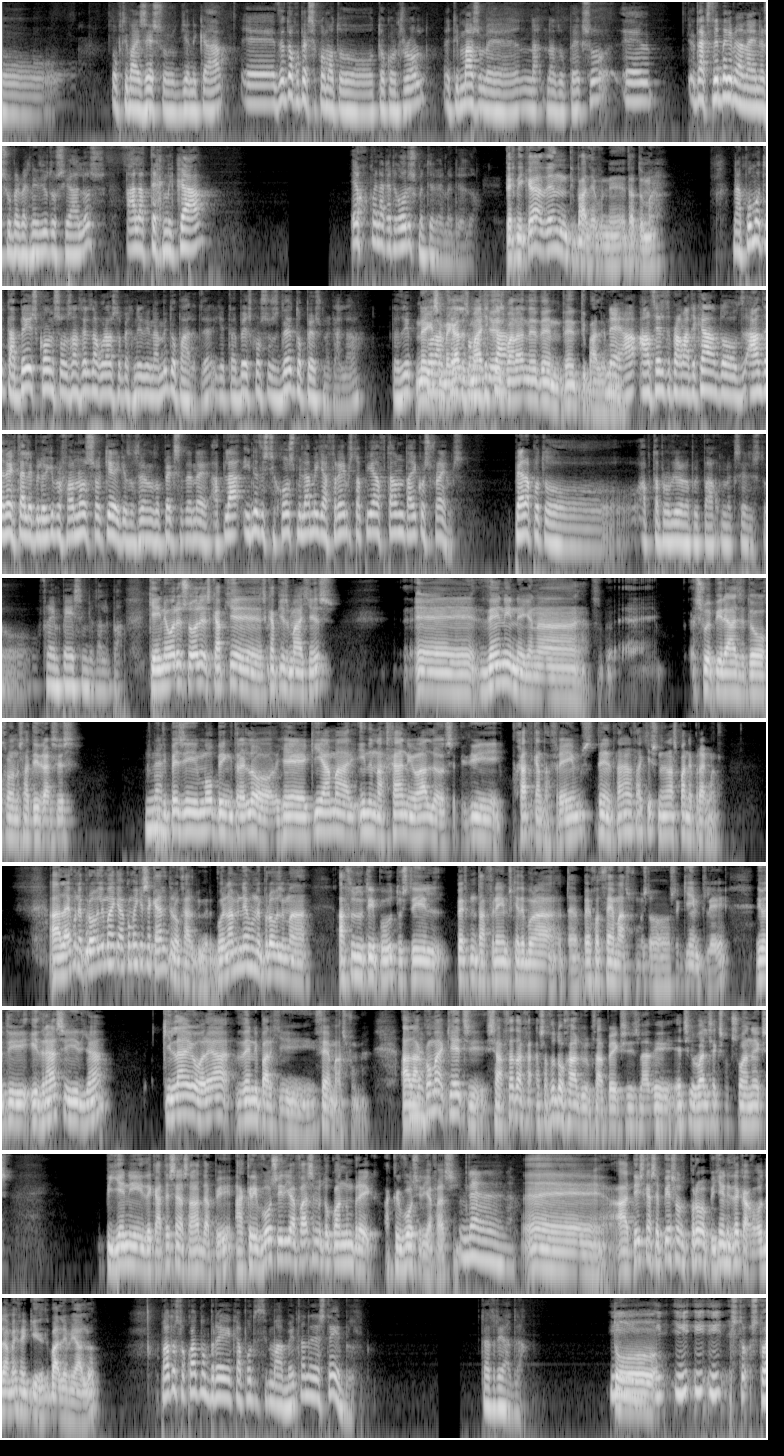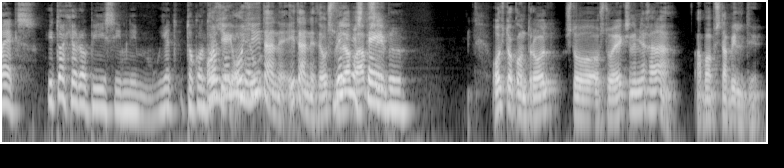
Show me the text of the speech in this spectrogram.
optimization γενικά. Ε, δεν το έχω παίξει ακόμα το, το control. Ετοιμάζομαι να, να το παίξω. Ε, εντάξει, δεν περίμενα να είναι super παιχνίδι ούτως ή άλλως. Αλλά τεχνικά έχουμε να κατηγορήσουμε τη Remedy εδώ. Τεχνικά δεν την παλεύουν τα άτομα. Να πούμε ότι τα base consoles, αν θέλετε να αγοράσετε το παιχνίδι, να μην το πάρετε. Γιατί τα base consoles δεν το παίζουν καλά. Δηλαδή, ναι, και σε μεγάλες πραγματικά... μάχες βαράνε δεν, δεν την παλεύουν. Ναι, αν θέλετε πραγματικά να το. Αν δεν έχετε άλλη επιλογή, προφανώς, OK, okay, και το θέλετε να το παίξετε, ναι. Απλά είναι δυστυχώς μιλάμε για frames τα οποία φτάνουν τα 20 frames. Πέρα από, το, από τα προβλήματα που υπάρχουν, ξέρεις, το frame pacing κτλ. Και, και είναι ώρες-ώρες κάποιες, κάποιες μάχες ε, δεν είναι για να ε, σου επηρεάζεται ο χρόνος αντίδρασης ναι. Γιατί παίζει mobbing τρελό. Και εκεί, άμα είναι να χάνει ο άλλος επειδή χάθηκαν τα frames, δεν θα, θα αρχίσουν να σπάνε πράγματα. Αλλά έχουν πρόβλημα και ακόμα και σε καλύτερο hardware. Μπορεί να μην έχουν πρόβλημα αυτού του τύπου, του στυλ πέφτουν τα frames και δεν μπορώ να έχω θέμα ας πούμε, στο, στο gameplay. Διότι η δράση η ίδια κυλάει ωραία, δεν υπάρχει θέμα ας πούμε. Αλλά ναι. ακόμα και έτσι, σε, αυτά τα, σε αυτό το hardware που θα παίξεις, δηλαδή έτσι και βάλεις Xbox One X πηγαίνει 1440p, ακριβώς η ίδια φάση με το Quantum Break. Ακριβώς η ίδια φάση. Ναι, ναι, ναι. ναι. Ε, αντίστοιχα σε PS Pro πηγαίνει 1080 μέχρι εκεί, δεν παλεύει άλλο. Πάντως το Quantum Break από ό,τι θυμάμαι ήταν stable. Τα 30. Το... Ή, ή, ή, στο, στο X. Ή το έχει οροποιήσει η μνήμη μου. Γιατί το control όχι, δεν όχι είναι... ήταν. Ήτανε, δεν είναι stable. Όχι το control στο, στο X είναι μια χαρά από stability.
